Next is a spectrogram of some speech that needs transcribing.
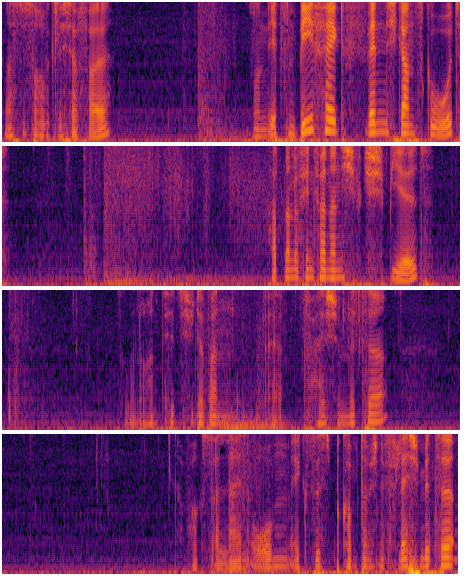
Das ist auch wirklich der Fall. So, und jetzt ein B-Fake wenn nicht ganz gut. Hat man auf jeden Fall noch nicht gespielt. Und orientiert sich wieder bei äh, falsche Mitte. Box allein oben. Exist bekommt, glaube ich, eine Flash-Mitte.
